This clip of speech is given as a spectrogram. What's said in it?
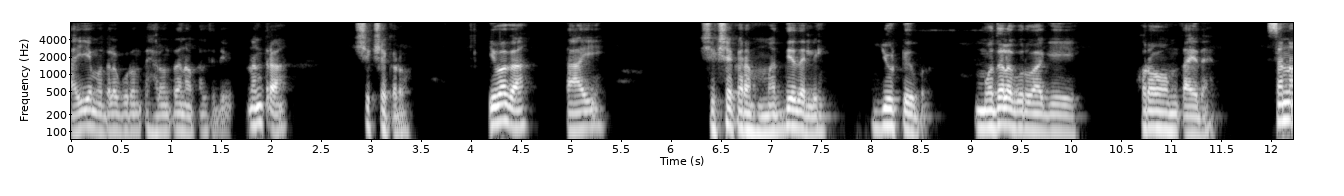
ತಾಯಿಯೇ ಮೊದಲ ಗುರು ಅಂತ ಹೇಳುವಂಥದ್ದು ನಾವು ಕಲ್ತಿದ್ದೀವಿ. ನಂತರ ಶಿಕ್ಷಕರು. ಇವಾಗ ತಾಯಿ ಶಿಕ್ಷಕರ ಮಧ್ಯದಲ್ಲಿ ಯೂಟ್ಯೂಬ್ ಮೊದಲ ಗುರುವಾಗಿ ಹೊರಹೊಮ್ತಾ ಇದೆ. ಸಣ್ಣ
